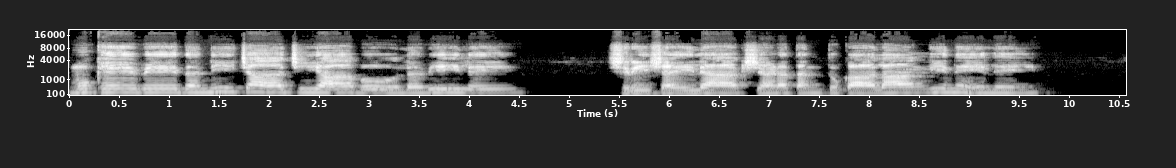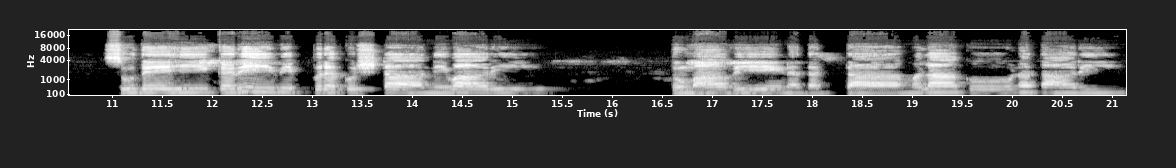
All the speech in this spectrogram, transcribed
मुखे वेदनीच्या चिया बोलविले. श्रीशैल्याक्षण तंतुकालांगी नेले सुदेही करी विप्रकुष्टा निवारी। तुम्हा वीण दत्ता मला कोण तारी।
